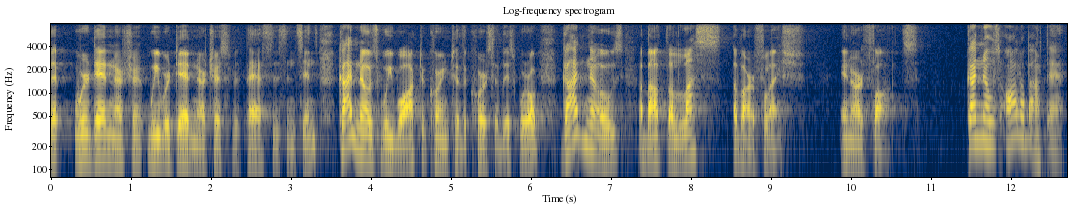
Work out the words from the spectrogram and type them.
that we're dead in our we were dead in our trespasses and sins. God knows we walked according to the course of this world. God knows about the lusts of our flesh and our thoughts. God knows all about that.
